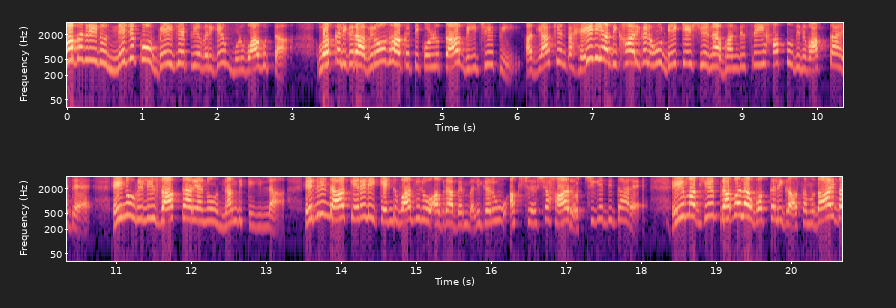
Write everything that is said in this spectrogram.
ಹಾಗಾದ್ರೆ ಇದು ನಿಜಕ್ಕೂ ಬಿಜೆಪಿಯವರಿಗೆ ಮುಳುವಾಗುತ್ತಾ? ಒಕ್ಕಲಿಗರ ವಿರೋಧ ಕಟ್ಟಿಕೊಳ್ಳುತ್ತಾ ಬಿಜೆಪಿ. ಅದ್ಯಾಕೆ ಅಂತ ಹೇಳಿ ಅಧಿಕಾರಿಗಳು ಡಿಕೆಶಿಯನ್ನ ಬಂಧಿಸಿ ಹತ್ತು ದಿನವಾಗ್ತಾ ಇದೆ. ಇನ್ನು ರಿಲೀಸ್ ಆಗ್ತಾರೆ ಅನ್ನೋ ನಂಬಿಕೆ ಇಲ್ಲ. ಇದರಿಂದ ಕೆರಳಿ ಕೆಂಡುವಾಗಿರೋ ಅವರ ಬೆಂಬಲಿಗರು ಅಕ್ಷರಶಃ ರೊಚ್ಚಿಗೆದ್ದಿದ್ದಾರೆ. ಈ ಮಧ್ಯೆ ಪ್ರಬಲ ಒಕ್ಕಲಿಗ ಸಮುದಾಯದ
